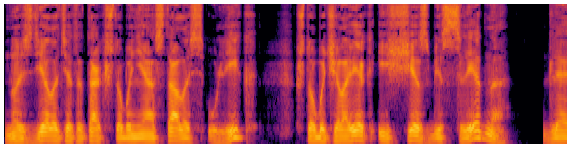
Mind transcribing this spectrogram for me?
но сделать это так, чтобы не осталось улик, чтобы человек исчез бесследно, для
